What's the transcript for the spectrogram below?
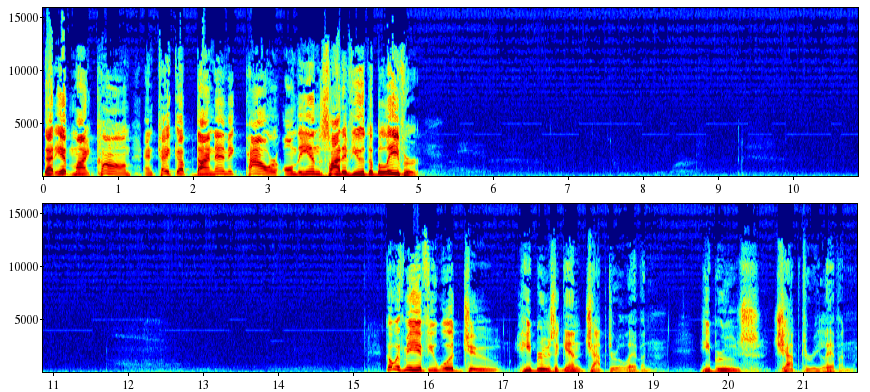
that it might come and take up dynamic power on the inside of you, the believer. Go with me, if you would, to Hebrews again, chapter 11. Hebrews chapter 11.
